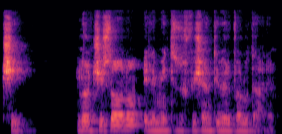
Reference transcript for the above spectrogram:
C. Non ci sono elementi sufficienti per valutare.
